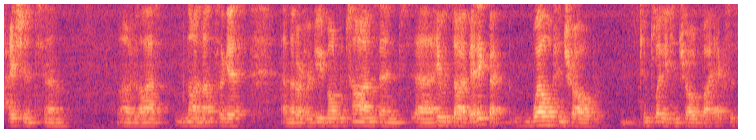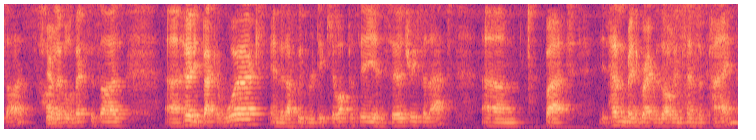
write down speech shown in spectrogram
patient um, over the last nine months, I guess, and that I've reviewed multiple times, and uh, he was diabetic, but well controlled, completely controlled by exercise, high Yeah. level of exercise. Uh, hurt his back at work, ended up with radiculopathy and surgery for that, um, but it hasn't been a great result in terms of pain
